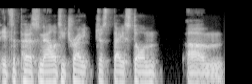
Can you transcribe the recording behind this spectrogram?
it's a personality trait just based on um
